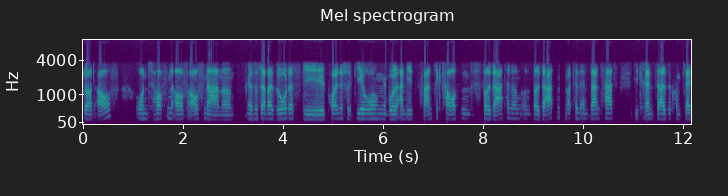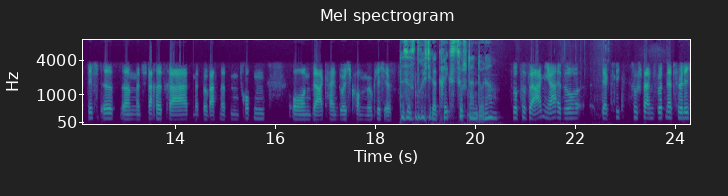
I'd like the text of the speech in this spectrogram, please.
dort auf und hoffen auf Aufnahme. Es ist aber so, dass die polnische Regierung wohl an die 20.000 Soldatinnen und Soldaten dorthin entsandt hat. Die Grenze also komplett dicht ist, ähm, mit Stacheldraht, mit bewaffneten Truppen und da kein Durchkommen möglich ist. Das ist ein richtiger Kriegszustand, oder? Sozusagen, ja. Also der Kriegszustand wird natürlich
